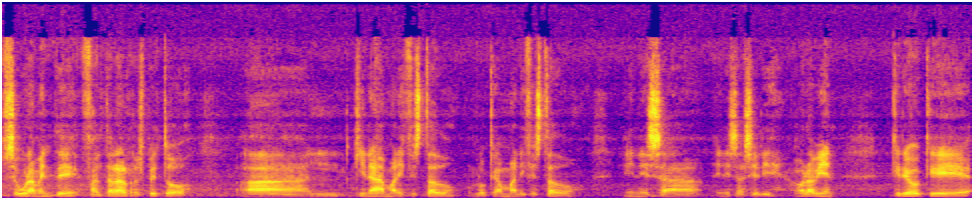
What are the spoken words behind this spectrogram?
seguramente faltar al respeto a quien ha manifestado lo que han manifestado en esa, en esa serie. Ahora bien, creo que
